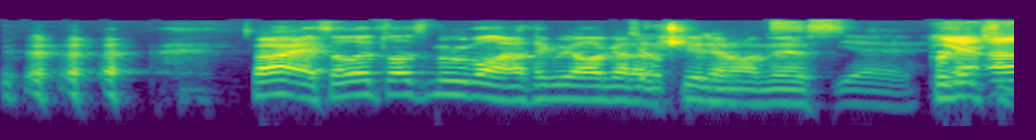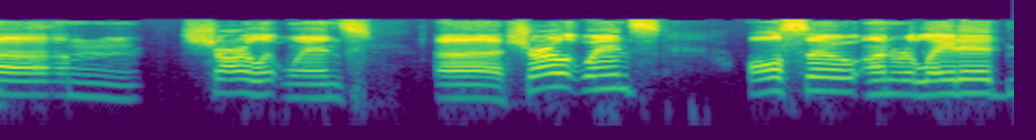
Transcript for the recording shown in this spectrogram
all right, so let's let's move on. I think we all got our Jokes, shit in on this. Yeah. Prediction. Yeah. Um. Charlotte wins. Uh. Charlotte wins. Also unrelated,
